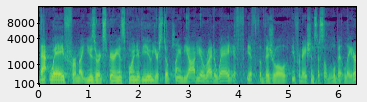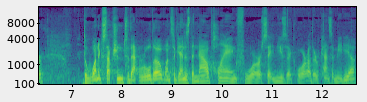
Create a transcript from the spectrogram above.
That way, from a user experience point of view, you're still playing the audio right away if, if the visual information is just a little bit later. The one exception to that rule, though, once again, is the now playing for, say, music or other kinds of media.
